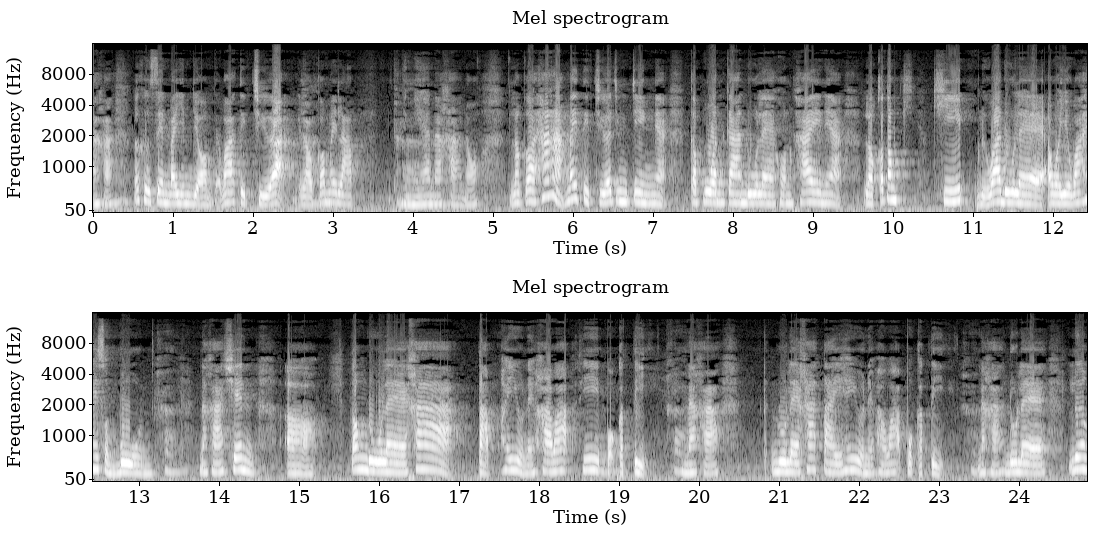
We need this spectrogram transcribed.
นะคะ ก็คือเซ็นใบยินยอม แต่ว่าติดเชื้อเราก็ไม่รับค่ะอย่างเงี้ยนะคะเนาะแล้วก็ถ้าหากไม่ติดเชื้อจริงๆเนี่ยกระบวนการดูแลคนไข้เนี่ยเราก็ต้องคีปหรือว่าดูแลอวัยวะให้สมบูรณ์ค่ะนะคะ เช่นเอ่อต้องดูแลค่า ตับให้อยู่ในภาวะที่ปกติค่ะนะคะ ดูแลค่าไตให้อยู่ในภาวะปกติค่ะนะคะดูแลเรื่อง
